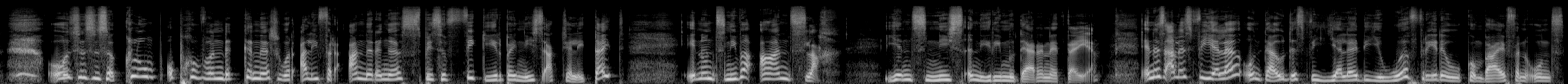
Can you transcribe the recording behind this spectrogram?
ons is so 'n klomp opgewonde kinders oor al die veranderinge spesifiek hier by nuusaktualiteit en ons nuwe aanslag eens nuus in hierdie moderne tye. En dis alles vir julle. Onthou dis vir julle die hoofvrede hoekom baie van ons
